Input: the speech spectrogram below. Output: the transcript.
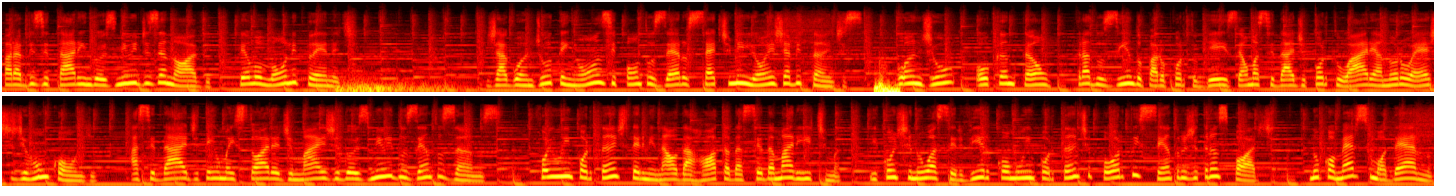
para visitar em 2019, pelo Lonely Planet. Já Guangzhou tem 11,07 milhões de habitantes. Guangzhou, ou Cantão, traduzindo para o português é uma cidade portuária a noroeste de Hong Kong. A cidade tem uma história de mais de 2.200 anos. Foi um importante terminal da Rota da Seda Marítima e continua a servir como um importante porto e centro de transporte. No comércio moderno,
